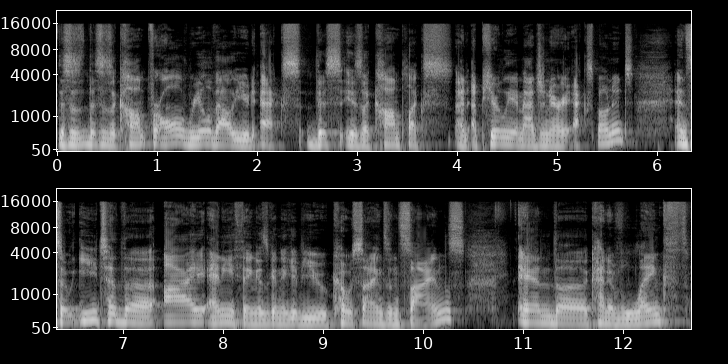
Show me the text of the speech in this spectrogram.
This is this is a comp for all real valued x. This is a complex, a purely imaginary exponent, and so e to the i anything is going to give you cosines and sines, and the kind of length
